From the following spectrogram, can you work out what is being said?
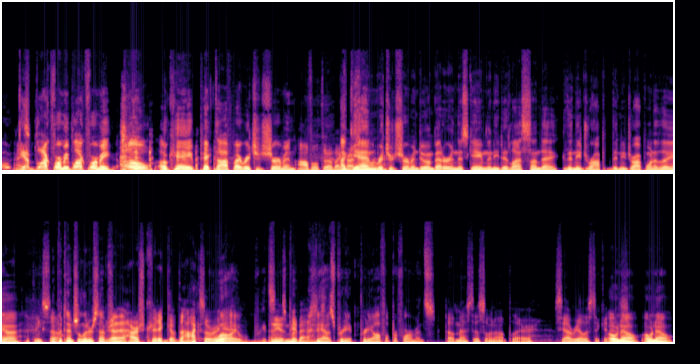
Oh, nice. yeah, block for me, block for me. Oh, okay. Picked off by Richard Sherman. Awful throw by Carson Again, Richard Sherman doing better in this game than he did last Sunday. Didn't he drop didn't he drop one of the uh, I think so. potential interception? a harsh critic of the Hawks over well, here. Well, it, it was pretty bad. Yeah, it was pretty pretty awful performance. Don't mess this one up, player. See how realistic it oh, is. no. Oh no.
